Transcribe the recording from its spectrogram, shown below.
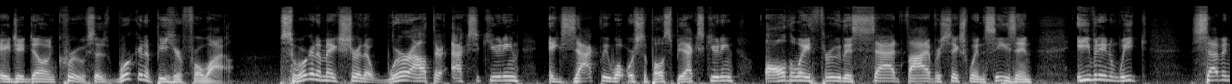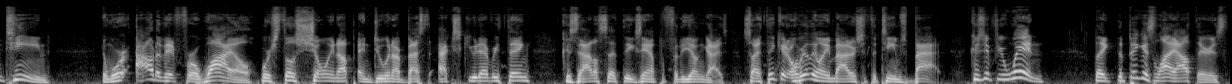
AJ Dillon crew says we're going to be here for a while. So we're going to make sure that we're out there executing exactly what we're supposed to be executing all the way through this sad five or six win season, even in week 17 and we're out of it for a while, we're still showing up and doing our best to execute everything because that'll set the example for the young guys. So I think it really only matters if the team's bad. Because if you win, like the biggest lie out there is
